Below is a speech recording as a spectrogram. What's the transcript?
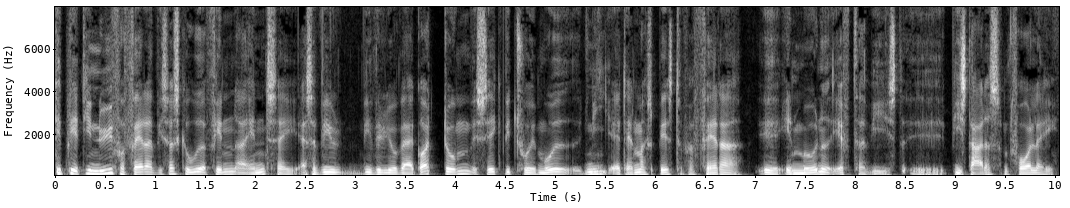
Det bliver de nye forfattere, vi så skal ud og finde og antage. Altså, vi, vi vil jo være godt dumme, hvis ikke vi tog imod ni af Danmarks bedste forfattere øh, en måned efter, vi, øh, vi startede som forlag.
